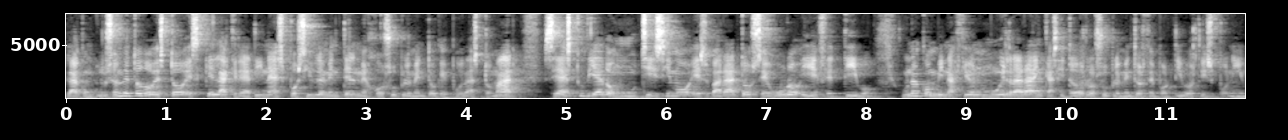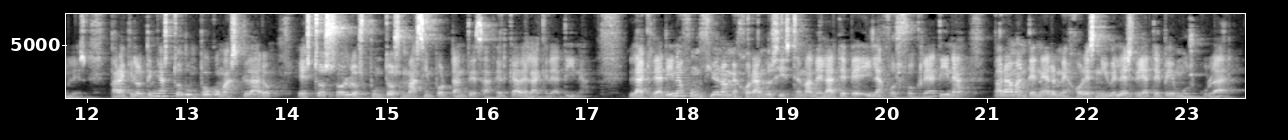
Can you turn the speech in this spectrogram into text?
La conclusión de todo esto es que la creatina es posiblemente el mejor suplemento que puedas tomar. Se ha estudiado muchísimo, es barato, seguro y efectivo. Una combinación muy rara en casi todos los suplementos deportivos disponibles. Para que lo tengas todo un poco más claro, estos son los puntos más importantes acerca de la creatina. La creatina funciona mejorando el sistema del ATP y la fosfocreatina para mantener mejores niveles de ATP muscular.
